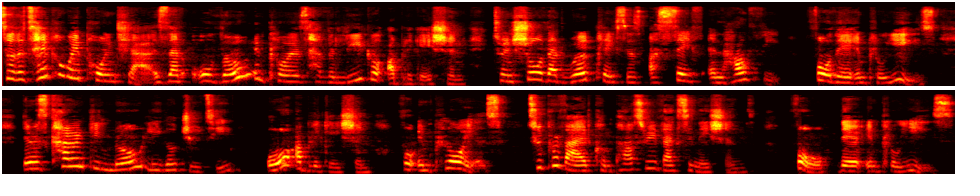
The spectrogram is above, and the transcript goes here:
So, the takeaway point here is that although employers have a legal obligation to ensure that workplaces are safe and healthy for their employees, there is currently no legal duty or obligation for employers to provide compulsory vaccinations for their employees.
